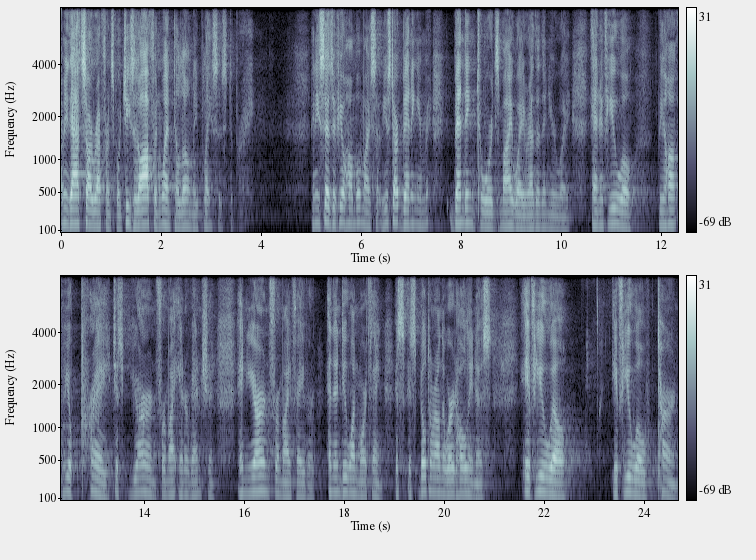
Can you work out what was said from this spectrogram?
I mean, that's our reference point. Jesus often went to lonely places to pray. And he says, if you'll humble myself, you start bending, your, bending towards my way rather than your way. And if you will be hung, you'll pray, just yearn for my intervention and yearn for my favor. And then do one more thing. It's, it's built around the word holiness. If you will, if you will turn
